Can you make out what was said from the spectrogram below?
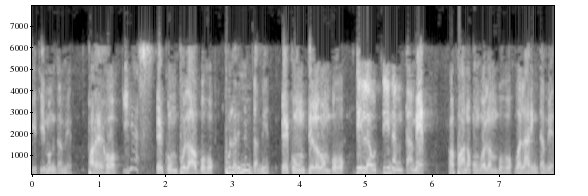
itim ang damit. Pareho. Yes. Eh kung pula buhok, Pula rin ang damit. eh kung dilawang buhok, Dilaw din ang damit. paano kung walang buhok? Wala ring damit.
